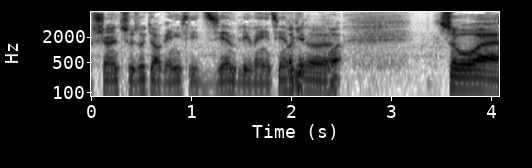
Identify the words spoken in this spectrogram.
suis un de ceux qui organise les dixièmes et les vingtièmes. Ok, là. ouais. So, euh,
